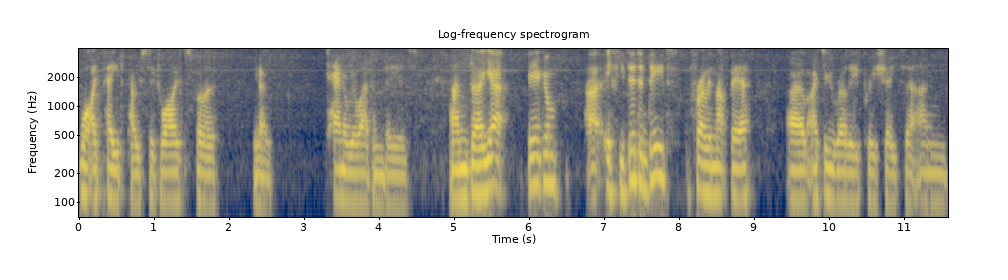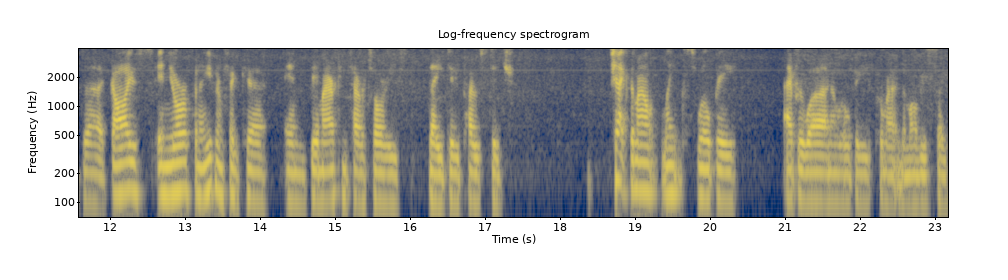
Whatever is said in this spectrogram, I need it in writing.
what I paid postage wise for, you know, 10 or 11 beers. And uh, yeah, Beergium, uh, if you did indeed throw in that beer, uh, I do really appreciate it. And uh, guys in Europe, and I even think uh, in the American territories, they do postage. Check them out. Links will be everywhere, and I will be promoting them obviously,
